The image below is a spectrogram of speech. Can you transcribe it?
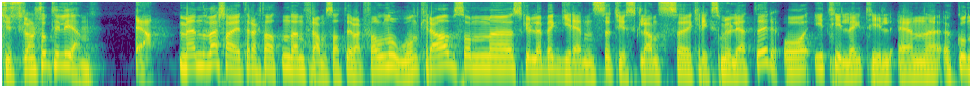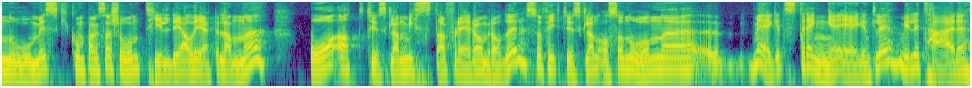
Tyskland slo til igjen. Ja, men Versailles-traktaten den framsatte i hvert fall noen krav som eh, skulle begrense Tysklands eh, krigsmuligheter, og i tillegg til en økonomisk kompensasjon til de allierte landene, og at Tyskland mista flere områder, så fikk Tyskland også noen eh, meget strenge, egentlig, militære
